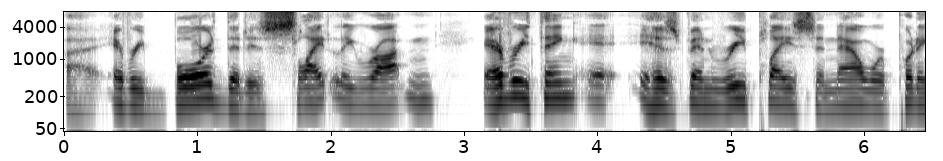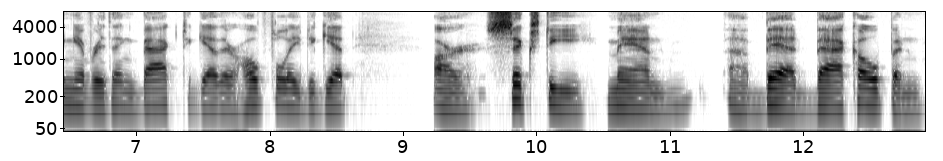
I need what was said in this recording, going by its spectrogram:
uh, every board that is slightly rotten. Everything has been replaced, and now we're putting everything back together, hopefully to get our 60 man uh, bed back open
